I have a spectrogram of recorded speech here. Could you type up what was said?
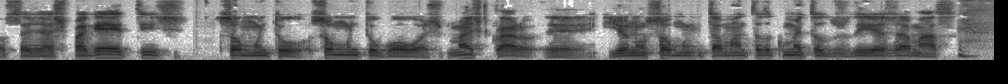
ou seja, as espaguetes, são muito, são muito boas, mas claro, é, eu não sou muito amante de comer todos os dias a massa.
